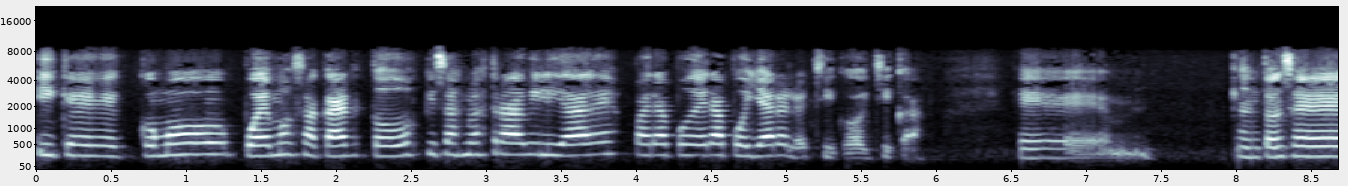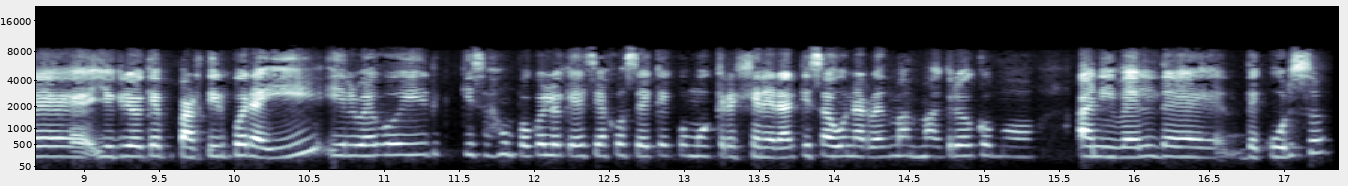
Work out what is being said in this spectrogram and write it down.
y que cómo podemos sacar todos quizás nuestras habilidades para poder apoyar a los chicos y chicas. Eh, entonces yo creo que partir por ahí y luego ir quizás un poco lo que decía José, que como generar quizás una red más macro como a nivel de, de curso,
